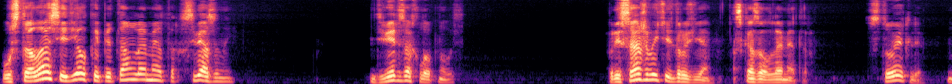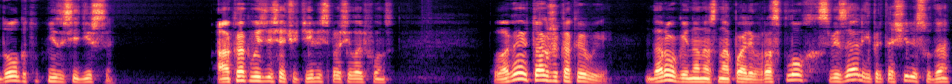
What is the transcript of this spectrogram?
У стола сидел капитан Ламетр, связанный. Дверь захлопнулась. «Присаживайтесь, друзья», — сказал Ламетр. «Стоит ли? Долго тут не засидишься». «А как вы здесь очутились?» — спросил Альфонс. «Полагаю, так же, как и вы. Дорогой на нас напали врасплох, связали и притащили сюда».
